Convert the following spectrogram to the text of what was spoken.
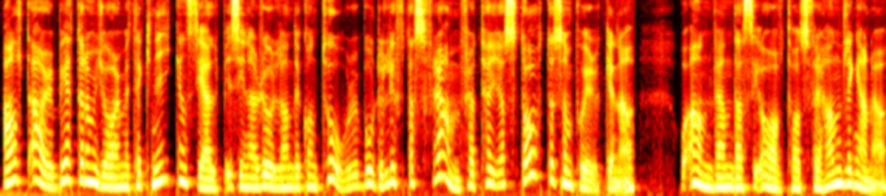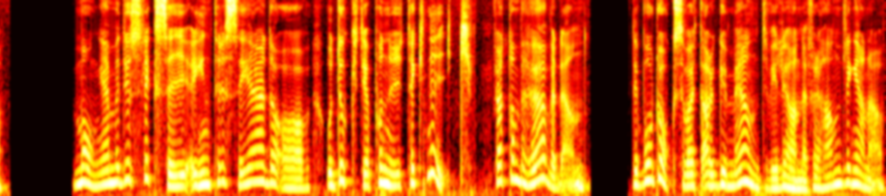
Allt arbete de gör med teknikens hjälp i sina rullande kontor borde lyftas fram för att höja statusen på yrkena och användas i avtalsförhandlingarna. Många med dyslexi är intresserade av och duktiga på ny teknik för att de behöver den. Det borde också vara ett argument vid löneförhandlingarna.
